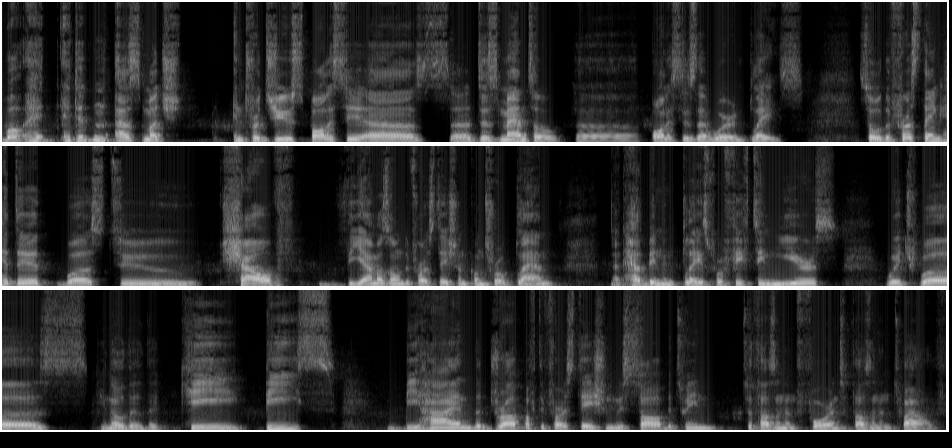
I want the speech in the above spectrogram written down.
Well, he, he didn't as much introduce policy as uh, dismantle uh, policies that were in place. So the first thing he did was to shelve the Amazon deforestation control plan that had been in place for 15 years, which was, you know, the, the key piece behind the drop of deforestation we saw between 2004 and 2012.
